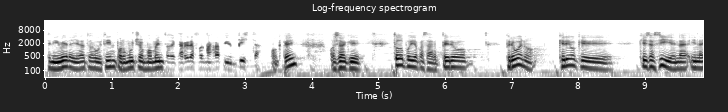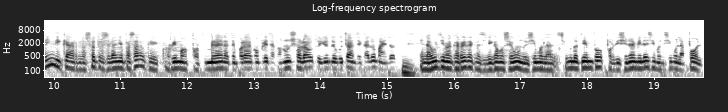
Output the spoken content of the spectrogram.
se nivela y el auto de Agustín por muchos momentos de carrera fue el más rápido en pista, ¿ok? O sea que todo podía pasar, pero, pero bueno, creo que, que es así. En la, en la IndyCar, nosotros el año pasado, que corrimos por primera vez la temporada completa con un solo auto y un debutante, Carlos Mailot, en la última carrera clasificamos segundo, hicimos el segundo tiempo, por 19 milésimos hicimos la pole.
